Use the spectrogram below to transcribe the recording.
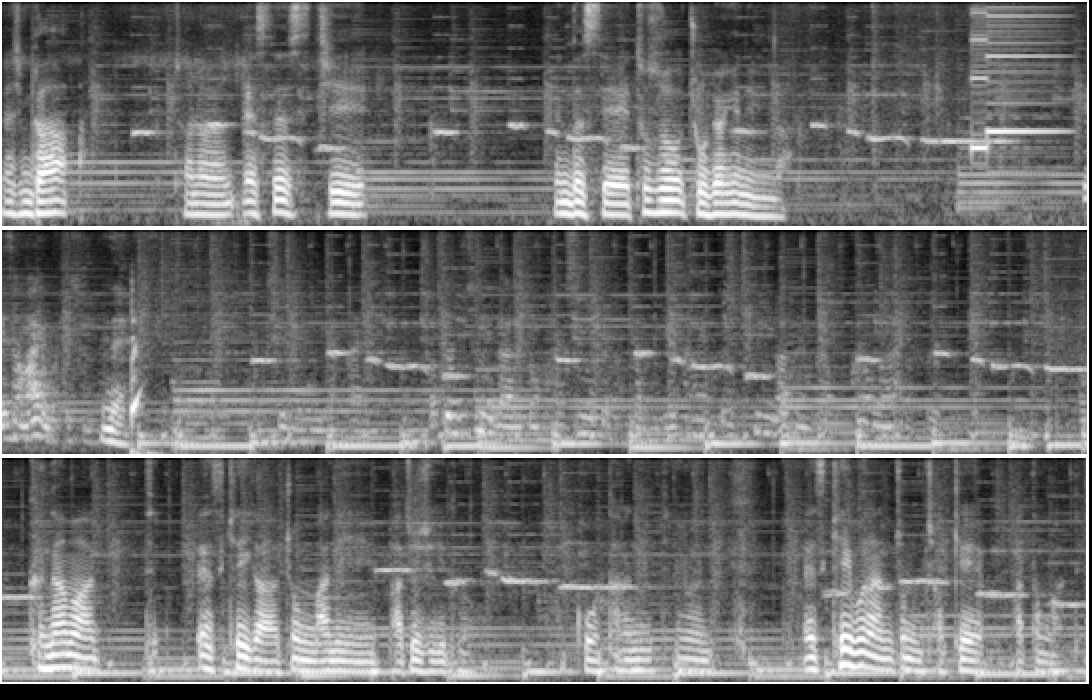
안녕하십니까. 저는 SSG 랜더스의 투수 조병현입니다. 예상 아예 못하셨나요? 네. 혹시 뭐 약간 어떤 팀이 나를 좀 관심 있게 봤다는 예상했던 팀이라든가 그런 건 없어요? 그나마 SK가 좀 많이 봐주시기도 하고 다른 팀은 SK보다는 좀 적게 봤던 것 같아요.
